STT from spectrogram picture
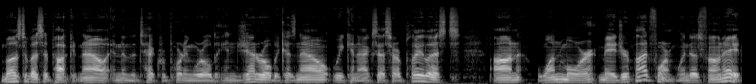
most of us at Pocket Now and in the tech reporting world in general, because now we can access our playlists on one more major platform, Windows Phone 8.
